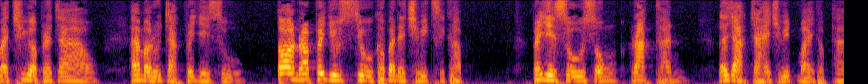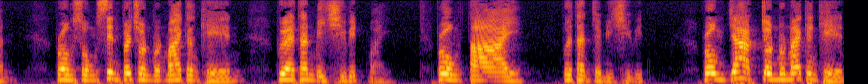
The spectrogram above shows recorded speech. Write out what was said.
มาเชื่อพระเจ้า ให้มารู้จักพระเยซู ต้อนรับพระเยซูเข้าไปในชีวิตสิครับ พระเยซูทรงรักท่าน และอยากจะให้ชีวิตใหม่กับท่าน พระองค์ทรงสิ้นพระชนบนไม้กางเขน เพื่อให้ท่านมีชีวิตใหม่ พระองค์ตายเพื่อท่านจะมีชีวิต พระองค์ยากจนบนไม้กางเขน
